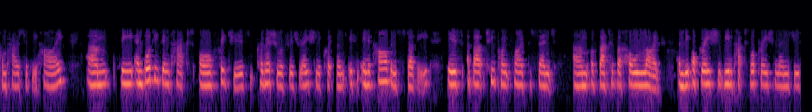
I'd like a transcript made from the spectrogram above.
comparatively high. Um, the embodied impacts of fridges, commercial refrigeration equipment, in a carbon study is about 2.5% um, of that of a whole life, and the operation, the impact of operational energy is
